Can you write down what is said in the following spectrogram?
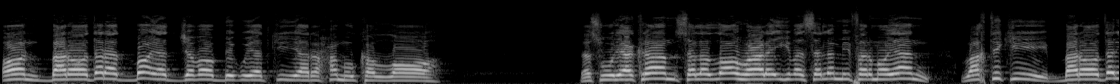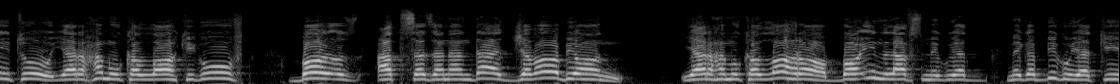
آن برادرت باید جواب بگوید که یرحمک الله. расули акрам салаллоҳу алайҳи васалам мефармоянд вақте ки бародари ту ярҳамукаллоҳ ки гуфт боз атсазананда ҷавоби он ярҳамукаллоҳро бо ин лафз мегӯяд мега бигӯяд ки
